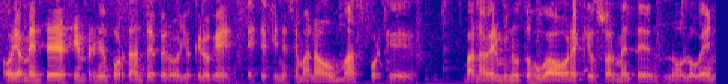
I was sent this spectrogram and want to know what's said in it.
Obviamente siempre es importante, pero yo creo que este fin de semana aún más porque van a haber minutos jugadores que usualmente no lo ven.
